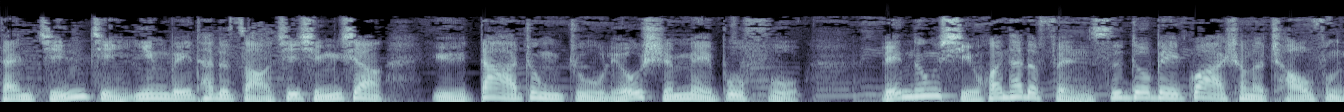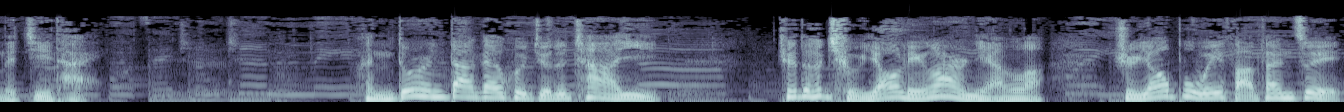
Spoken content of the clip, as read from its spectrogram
但仅仅因为她的早期形象与大众主流审美不符，连同喜欢他的粉丝都被挂上了嘲讽的祭台。很多人大概会觉得诧异，这都九幺零二年了，只要不违法犯罪，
